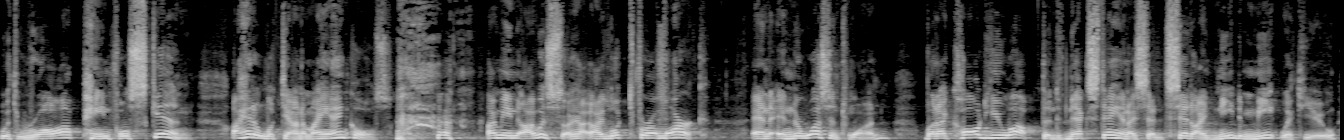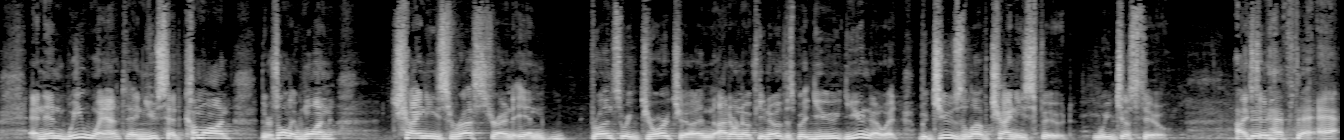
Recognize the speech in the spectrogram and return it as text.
with raw, painful skin. I had to look down at my ankles. I mean, I was I looked for a mark, and, and there wasn't one. But I called you up the next day and I said, Sid, I need to meet with you. And then we went and you said, come on, there's only one Chinese restaurant in Brunswick, Georgia. And I don't know if you know this, but you, you know it. But Jews love Chinese food. We just do. I, I didn't said, have to.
